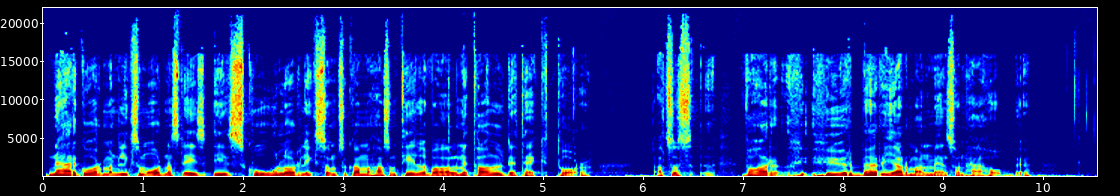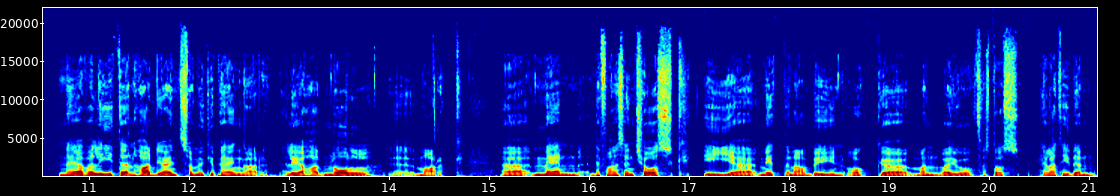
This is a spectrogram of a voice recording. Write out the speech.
När går man liksom ordnas det i, i skolor liksom så kan man ha som tillval metalldetektor. Alltså var, hur börjar man med en sån här hobby? När jag var liten hade jag inte så mycket pengar, eller jag hade noll eh, mark. Eh, men det fanns en kiosk i eh, mitten av byn och eh, man var ju förstås hela tiden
